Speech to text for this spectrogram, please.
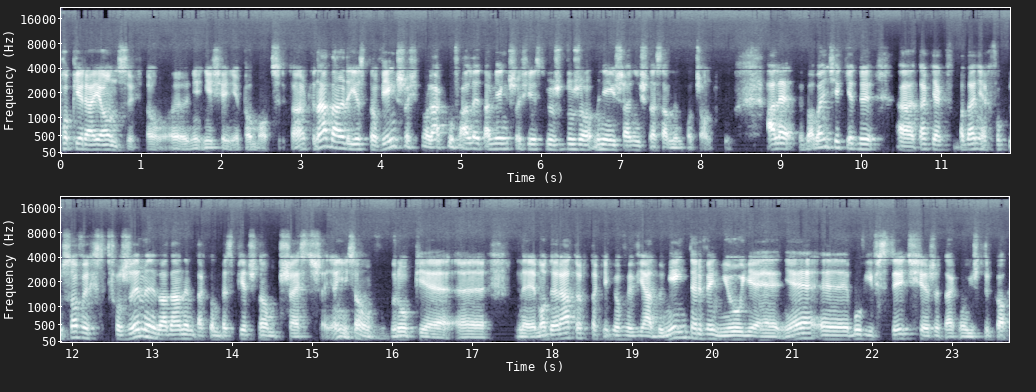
popierających to e, niesienie pomocy. Tak? Nadal jest to większość Polaków, ale ta większość jest już dużo mniejsza niż na samym początku. Ale w momencie, kiedy, e, tak jak w badaniach fokusowych, stworzymy badanym taką bezpieczną przestrzeń, oni są w grupie, moderator takiego wywiadu nie interweniuje, nie mówi wstydź się, że tak mówisz, tylko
